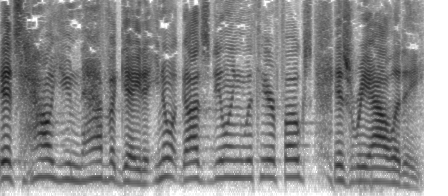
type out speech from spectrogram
It's how you navigate it. You know what God's dealing with here, folks? Is reality.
